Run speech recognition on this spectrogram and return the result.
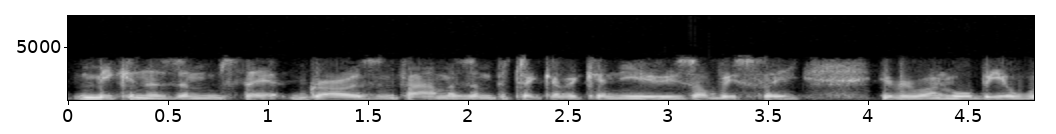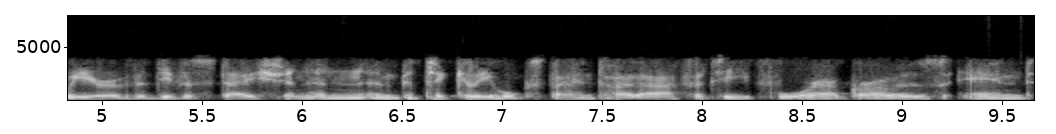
mechanisms that growers and farmers in particular can use. Obviously, everyone will be aware of the devastation in, in particularly Hawke's Bay and Tairāwhiti for our growers. And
